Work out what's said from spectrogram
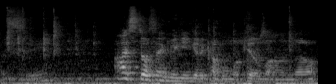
Let's see. I still think we can get a couple more kills on them, though.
